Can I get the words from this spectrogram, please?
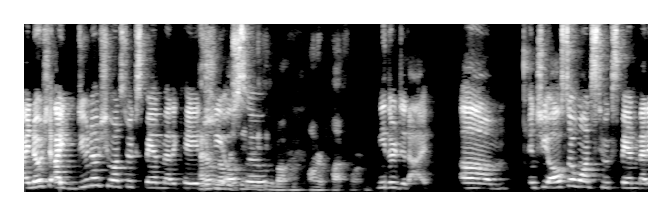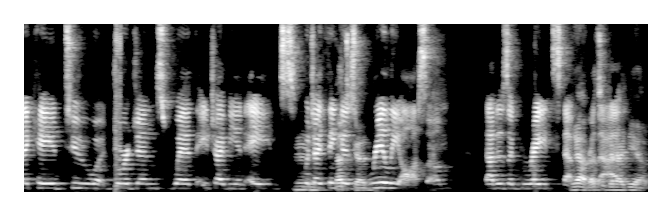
I know she, I do know she wants to expand Medicaid. I don't she remember also seeing anything about her on her platform. neither did I. Um, and she also wants to expand Medicaid to Georgians with HIV and AIDS, Mm, which I think is good. really awesome. That is a great step. yeah, that's that. a good idea.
